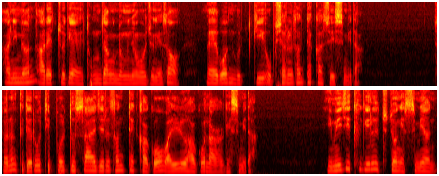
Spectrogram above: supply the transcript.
아니면 아래쪽에 동작 명령어 중에서 매번 묻기 옵션을 선택할 수 있습니다. 저는 그대로 디폴트 사이즈를 선택하고 완료하고 나가겠습니다. 이미지 크기를 조정했으면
